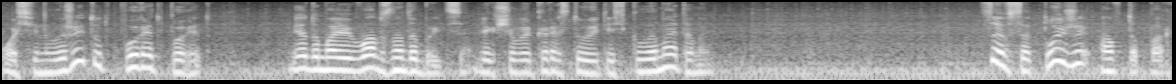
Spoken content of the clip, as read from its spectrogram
Ось він лежить тут поряд-поряд. Я думаю, вам знадобиться, якщо ви користуєтесь кулеметами. Це все той же автопарк.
